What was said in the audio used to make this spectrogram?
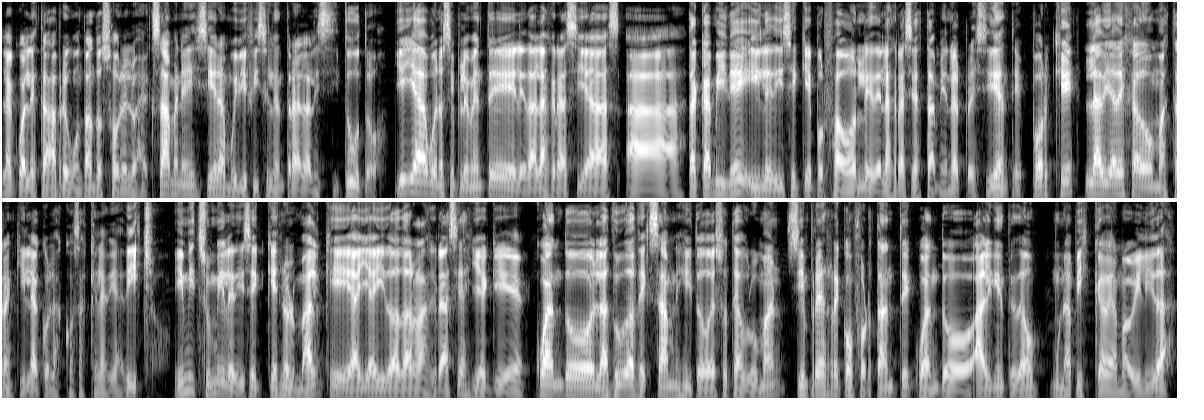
la cual estaba preguntando sobre los exámenes y si era muy difícil entrar al instituto. Y ella, bueno, simplemente le da las gracias a Takamine y le dice que por favor le dé las gracias también al presidente, porque la había dejado más tranquila con las cosas que le había dicho. Y Mitsumi le dice que es normal que haya ido a dar las gracias, ya que cuando las dudas de exámenes y todo eso te abruman, siempre es reconfortante cuando alguien te da una pizca de amabilidad.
